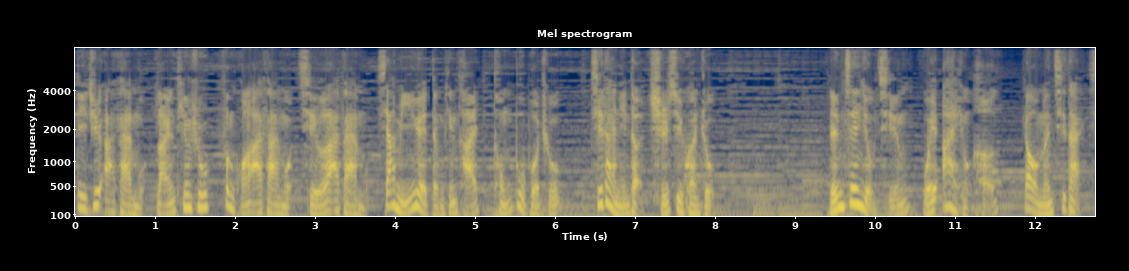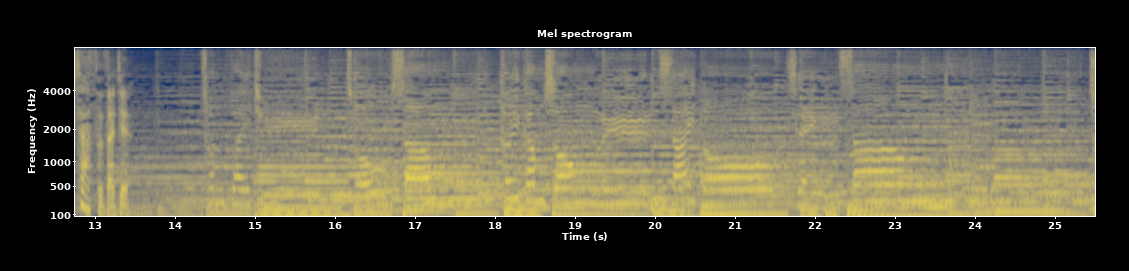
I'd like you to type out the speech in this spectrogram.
荔枝 FM、懒人听书、凤凰 FM、企鹅 FM、虾米音乐等平台同步播出，期待您的持续关注。人间有情，唯爱永恒。让我们期待下次再见。春暉全草心，推襟送暖，洗独情深。在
